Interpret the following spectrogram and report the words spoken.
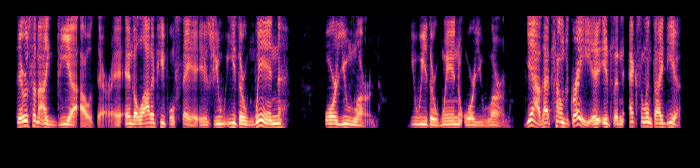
There's an idea out there, and a lot of people say it is you either win or you learn. You either win or you learn yeah, that sounds great. It's an excellent idea.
